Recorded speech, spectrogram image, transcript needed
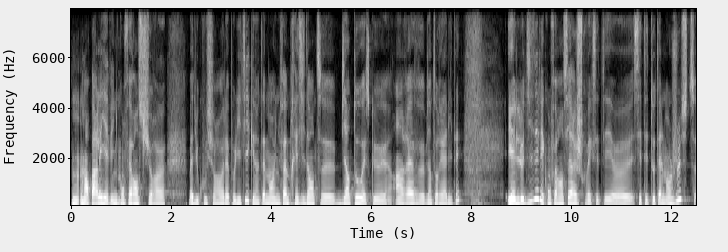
On, en parlait, il y avait une conférence sur, euh, bah, du coup, sur euh, la politique, et notamment une femme présidente euh, bientôt, est-ce que un rêve bientôt réalité? Et elle le disait, les conférencières, et je trouvais que c'était c'était totalement juste.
